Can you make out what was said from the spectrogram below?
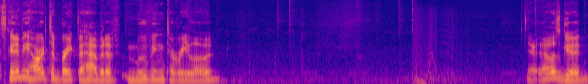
It's going to be hard to break the habit of moving to reload. There, that was good.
